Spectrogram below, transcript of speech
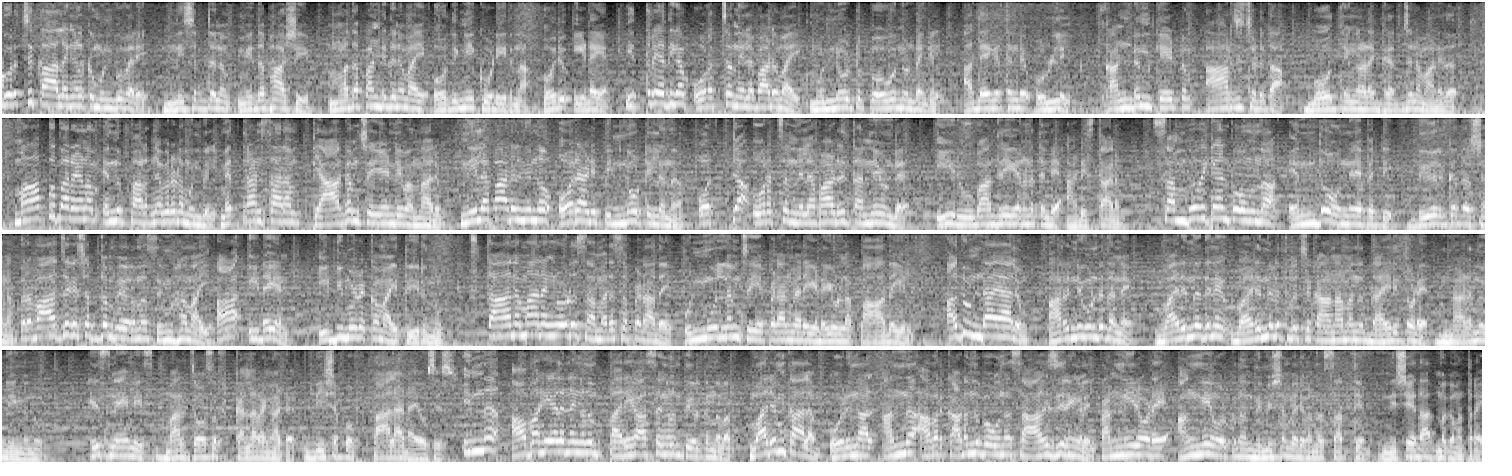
കുറച്ചു കാലങ്ങൾക്ക് മുൻപ് വരെ നിശബ്ദനും മിതഭാഷയും മതപണ്ഡിതനുമായി ഒതുങ്ങിക്കൂടിയിരുന്ന ഒരു ഇടയൻ ഇത്രയധികം ഉറച്ച നിലപാടുമായി മുന്നോട്ടു പോകുന്നുണ്ടെങ്കിൽ അദ്ദേഹത്തിന്റെ ഉള്ളിൽ കണ്ടും കേട്ടും ആർജിച്ചെടുത്ത ബോധ്യങ്ങളുടെ ഗർജനമാണിത്. മാപ്പ് പറയണം എന്ന് പറഞ്ഞവരുടെ മുൻപിൽ മെത്രാൻ സ്ഥാനം ത്യാഗം ചെയ്യേണ്ടി വന്നാലും നിലപാടിൽ നിന്ന് ഒരടി പിന്നോട്ടില്ലെന്ന് ഒറ്റ ഉറച്ച നിലപാടിൽ തന്നെയുണ്ട് ഈ രൂപാന്തരീകരണത്തിന്റെ അടിസ്ഥാനം. സംഭവിക്കാൻ പോകുന്ന എന്തോ ഒന്നിനെപ്പറ്റി ദീർഘദർശനം. പ്രവാചക ശബ്ദം പേർന്ന സിംഹമായി ആ ഇടയൻ ഇടിമുഴക്കമായി തീരുന്നു സ്ഥാനമാനങ്ങളോട് സമരസപ്പെടാതെ ഉന്മൂലനം ചെയ്യപ്പെടാൻ വരെ ഇടയുള്ള പാതയിൽ അതുണ്ടായാലും അറിഞ്ഞുകൊണ്ട് തന്നെ വരുന്നതിനെ വരുന്നിടത്ത് വെച്ച് കാണാമെന്ന ധൈര്യത്തോടെ നടന്നു നീങ്ങുന്നു. His name is Mar Joseph Kallarangatt bishop of Pala diocese ഇന്ന് അവഹേളനങ്ങളും പരിഹാസങ്ങളും തീർക്കുന്നവർ. വരും കാലം ഒരു നാൾ അന്ന് അവർ കടന്നു പോകുന്ന സാഹചര്യങ്ങളിൽ കണ്ണീരോടെ അങ്ങേ ഓർക്കുന്ന നിമിഷം വരുമെന്ന സത്യം നിഷേധാത്മകമത്രേ.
